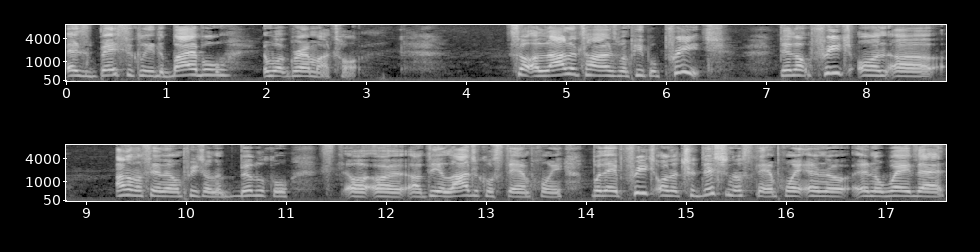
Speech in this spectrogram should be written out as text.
it's basically the Bible and what grandma taught. So a lot of times when people preach, they don't preach on uh I don't say they don't preach on a biblical or, or a theological standpoint, but they preach on a traditional standpoint in a in a way that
